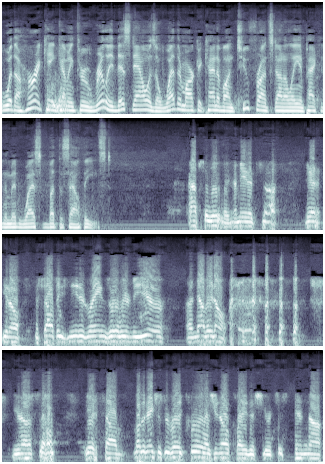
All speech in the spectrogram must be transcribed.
With a hurricane coming through, really, this now is a weather market kind of on two fronts, not only impacting the Midwest but the Southeast. Absolutely. I mean, it's uh, you know, the Southeast needed rains earlier in the year uh, now they don't. you know, so it's um, Mother Nature's been very cruel, as you know, Clay. This year, it's just been uh,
